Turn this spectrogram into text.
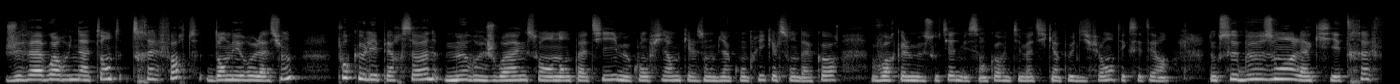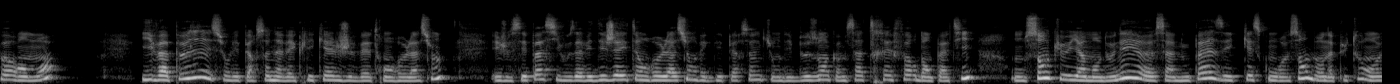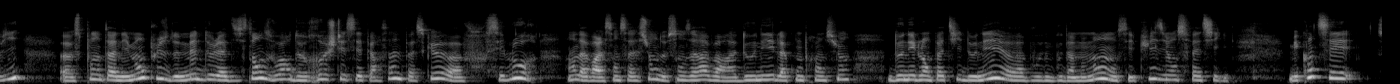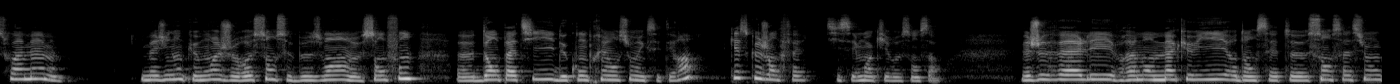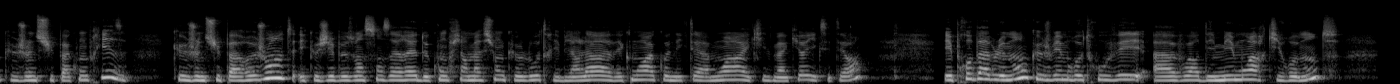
je vais avoir une attente très forte dans mes relations pour que les personnes me rejoignent, soient en empathie, me confirment qu'elles ont bien compris, qu'elles sont d'accord, voire qu'elles me soutiennent, mais c'est encore une thématique un peu différente, etc. Donc ce besoin-là qui est très fort en moi, il va peser sur les personnes avec lesquelles je vais être en relation, et je sais pas si vous avez déjà été en relation avec des personnes qui ont des besoins comme ça très forts d'empathie, on sent qu'il y a un moment donné, euh, ça nous pèse et qu'est-ce qu'on ressent? Ben, On a plutôt envie, euh, spontanément, plus de mettre de la distance, voire de rejeter ces personnes parce que euh, c'est lourd hein, d'avoir la sensation de sans arrêt avoir à donner de la compréhension, donner de l'empathie, donner, au bout d'un moment, on s'épuise et on se fatigue. Mais quand c'est soi-même, imaginons que moi je ressens ce besoin sans fond d'empathie, de compréhension, etc. Qu'est-ce que j'en fais si c'est moi qui ressens ça? Mais Je vais aller vraiment m'accueillir dans cette euh, sensation que je ne suis pas comprise, que je ne suis pas rejointe et que j'ai besoin sans arrêt de confirmation que l'autre est bien là avec moi, connecté à moi et qu'il m'accueille, etc. Et probablement que je vais me retrouver à avoir des mémoires qui remontent,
